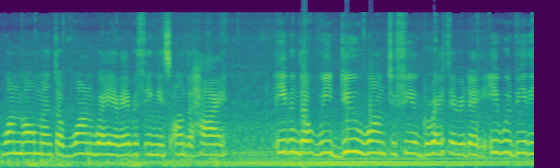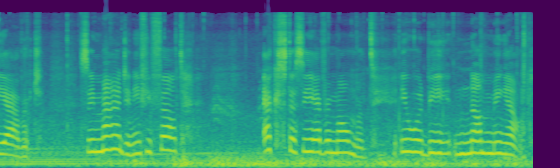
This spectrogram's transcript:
one moment of one way of everything is on the high. Even though we do want to feel great every day, it would be the average. So imagine if you felt ecstasy every moment, it would be numbing out.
